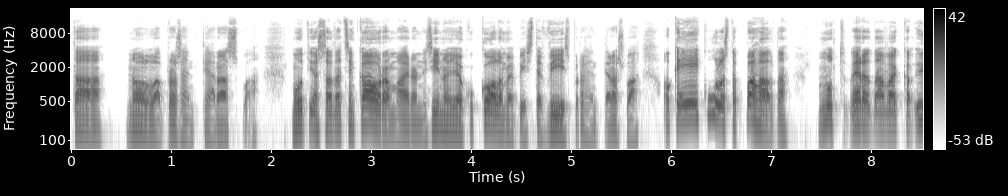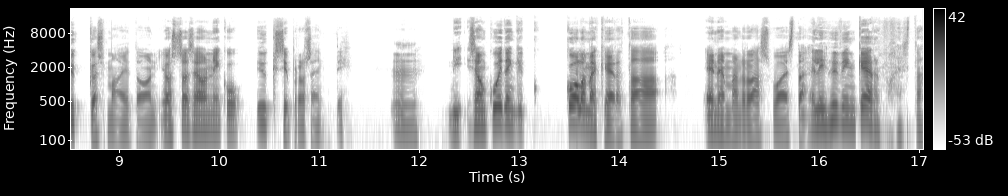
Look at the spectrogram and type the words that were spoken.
taa nolla prosenttia rasvaa. Mutta jos otat sen kauramaidon, niin siinä on joku 3,5 prosenttia rasvaa. Okei, ei kuulosta pahalta, mutta verrataan vaikka ykkösmaitoon, jossa se on niinku yksi prosentti. Mm. Niin se on kuitenkin kolme kertaa enemmän rasvaista, eli hyvin kermaista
